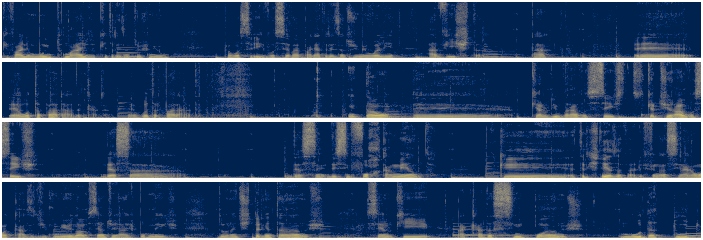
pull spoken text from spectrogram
que vale muito mais do que 300 mil para você e você vai pagar 300 mil ali à vista, tá? é, é outra parada, cara. É outra parada. Então, é, quero livrar vocês, quero tirar vocês dessa, dessa desse enforcamento, porque é tristeza, velho. Financiar uma casa de R$ 1.900 por mês durante 30 anos, sendo que a cada 5 anos muda tudo.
